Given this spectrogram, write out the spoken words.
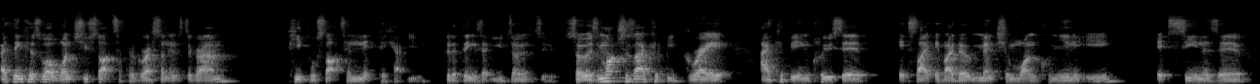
I think as well, once you start to progress on Instagram, people start to nitpick at you for the things that you don't do. So as much as I could be great, I could be inclusive, it's like if I don't mention one community, it's seen as if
